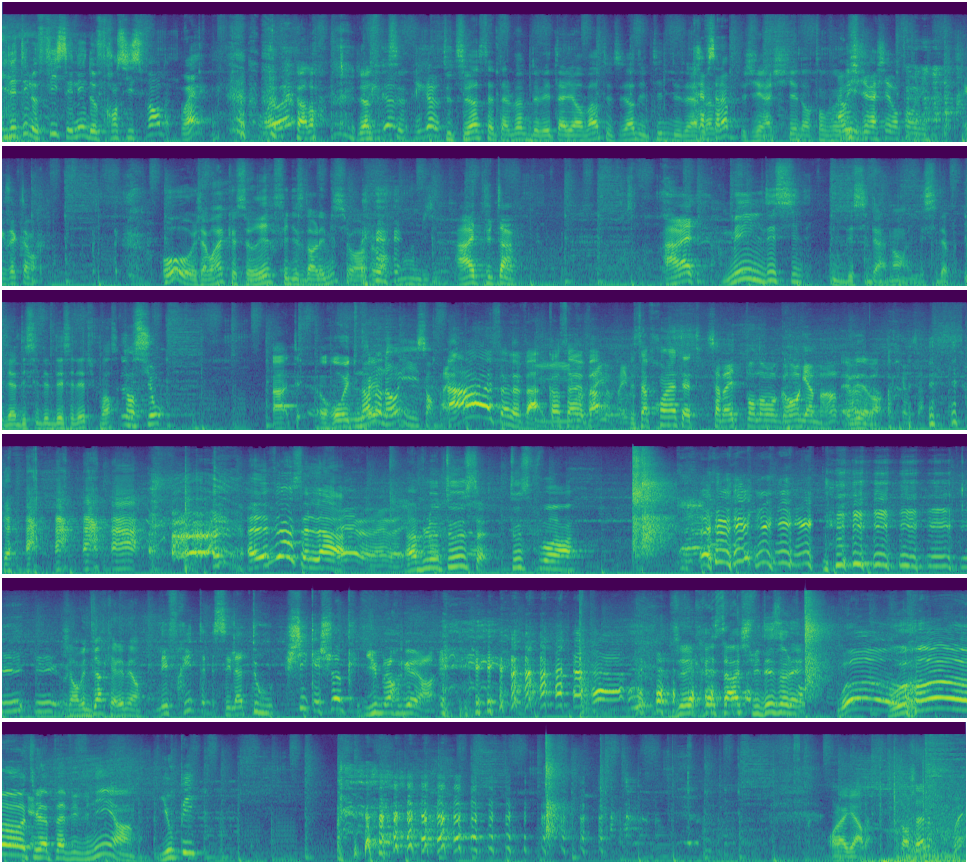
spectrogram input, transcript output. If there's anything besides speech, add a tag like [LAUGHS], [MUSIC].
Il était le fils aîné de Francis Ford. Ouais. Ouais, ouais. Pardon. Rigole, rigole. Tu te souviens de cet album de Métal Urbain Tu te souviens du titre du album salope J'irai chier dans ton vomi. Ah oui, j'ai racheté dans ton lit. Exactement. Oh, j'aimerais que ce rire finisse dans l'émission un jour. Arrête, putain. Arrête. Mais il décide. Il décida, non, il décida. Il a décidé de décéder, tu penses? Attention. Ah, t'es- Ro est tout Non, non, non, il s'en va. Ah, ça va pas. Quand ça va pas, ça prend la tête. Ça va être pendant grand gamin. vois, Évidemment. Comme ça. [LAUGHS] Elle est bien celle-là. Ouais, ouais, ouais. Un Bluetooth, tous pour un. [LAUGHS] J'ai envie de dire qu'elle est bien. Les frites, c'est l'atout chic et choc du burger. [LAUGHS] J'ai écrit ça, je suis désolé. wow Oh, tu l'as pas vu venir Youpi On la garde. T'enchaînes? Ouais.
